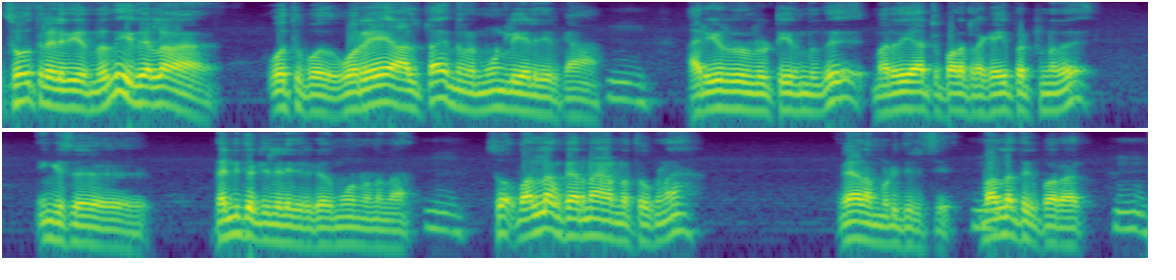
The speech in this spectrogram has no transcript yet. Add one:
சோத்துல எழுதியிருந்தது இதெல்லாம் ஒத்து போகுது ஒரே ஆள் தான் இந்த மூணுல எழுதியிருக்கான். அரியலூர் ஒட்டி இருந்தது மருதை ஆற்று பாலத்தில் கைப்பற்றினது இங்கே தண்ணி தொட்டியில் எழுதியிருக்கிறது மூணு ஒன்று தான். ஸோ வல்லம் கருணாகரனை தூக்குனா வேலை முடிஞ்சிருச்சு. வல்லத்துக்கு போறார். ம்.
